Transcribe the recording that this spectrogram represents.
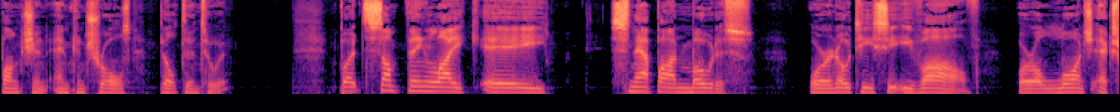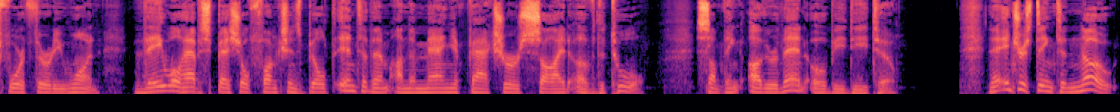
function and controls built into it. But something like a Snap-on MODIS or an OTC Evolve or a Launch X431, they will have special functions built into them on the manufacturer's side of the tool, something other than OBD2. Now, interesting to note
